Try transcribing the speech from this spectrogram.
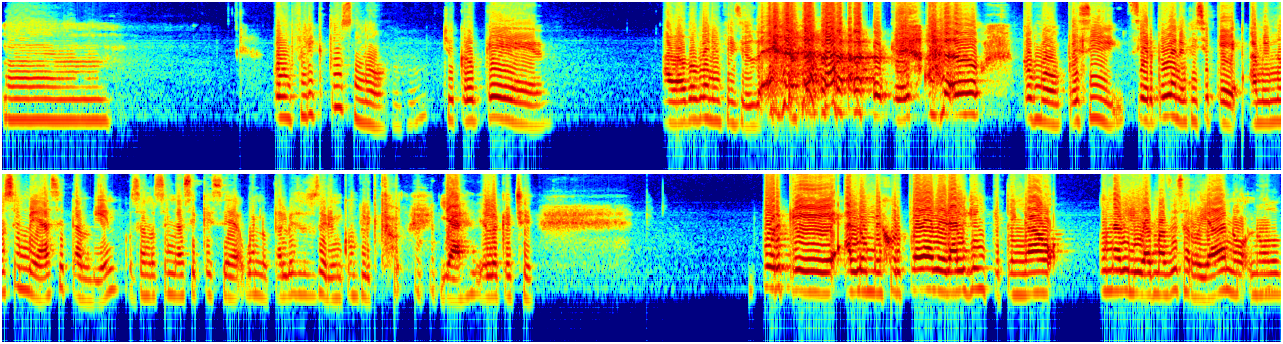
Mm, conflictos no. Yo creo que ha dado beneficios de ha dado como pues sí cierto beneficio que a mí no se me hace tan bien o sea no se me hace que sea bueno tal vez eso sería un conflicto ya ya lo caché porque a lo mejor puede haber alguien que tenga una habilidad más desarrollada no no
